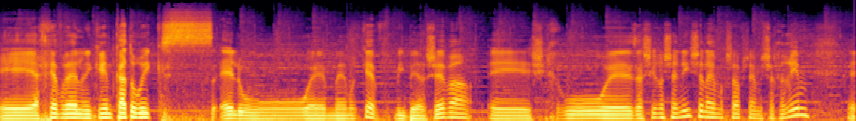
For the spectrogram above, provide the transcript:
אה, החבר'ה האלה נקראים קאטוריקס, אלו הם הרכב מבאר שבע, אה, שחררו, אה, זה השיר השני שלהם עכשיו שהם משחררים, אה,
